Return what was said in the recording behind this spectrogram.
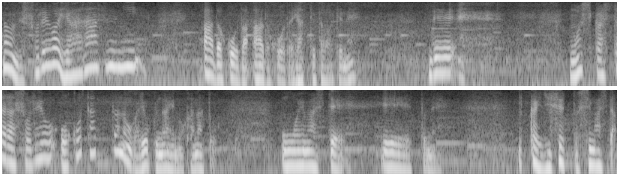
なのでそれはやらずにああだこうだああだこうだやってたわけね。でもしかしたらそれを怠ったのが良くないのかなと思いましてえー、っとね一回リセットしました。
